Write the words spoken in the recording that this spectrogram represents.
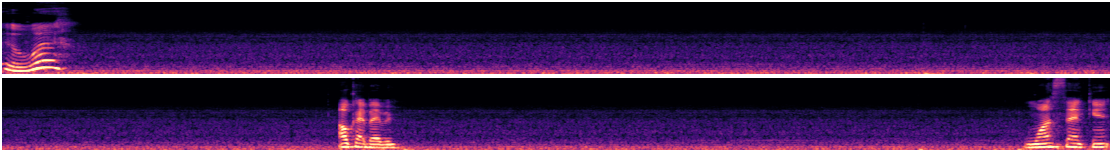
What? Okay, baby. One second.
